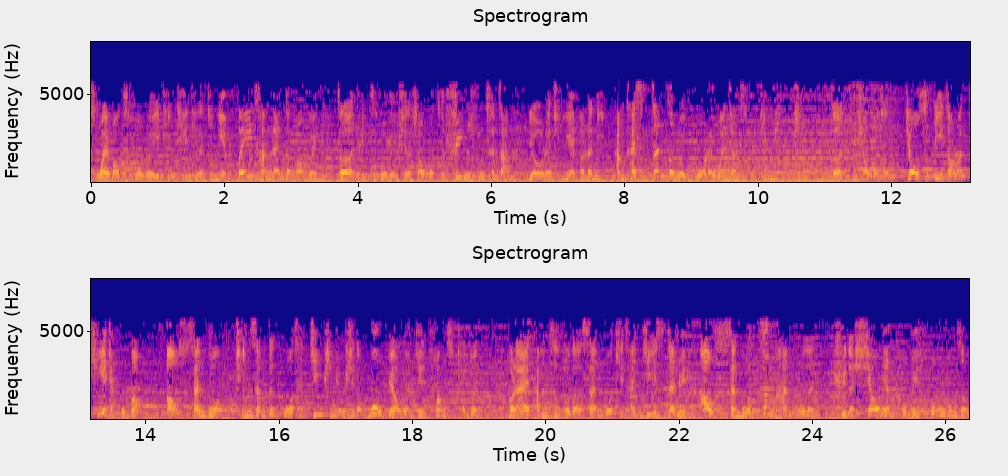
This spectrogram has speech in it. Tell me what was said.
次外包制作《雷霆铁蹄》的经验非常难得宝贵，这群制作游戏的小伙子迅速成长，有了经验和能力，他们开始真正为国内玩家制作精品游戏。这群小伙子就是缔造了《铁甲风暴》《傲视三国》《情商》等国产精品游戏的目标软件创始团队。后来，他们制作的三国题材即时战略《傲视三国》震撼国人，取得销量口碑双丰收。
